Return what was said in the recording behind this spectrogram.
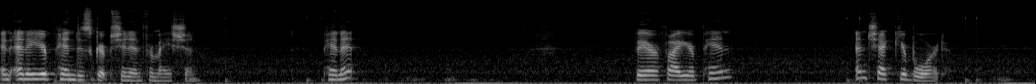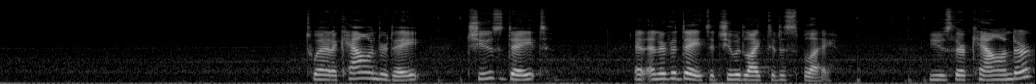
and enter your pin description information. Pin it, verify your pin, and check your board. To add a calendar date, choose Date and enter the date that you would like to display. Use their calendar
